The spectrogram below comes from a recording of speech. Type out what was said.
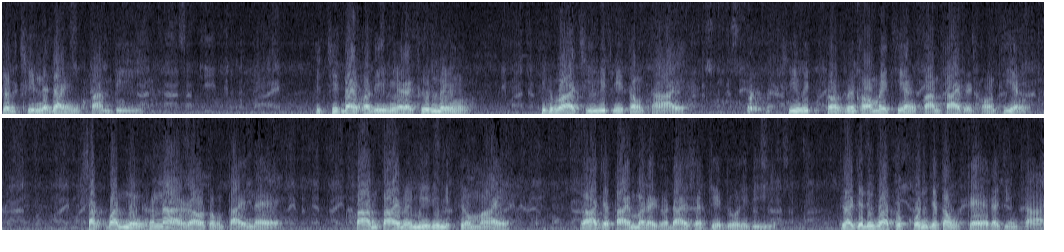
จนชินในด้านของความดีจิตชินได้ความดีมีอะไรคือหนึ่งคิดว่าชีวิตนี้ต้องตาย ชีวิตก็เป็นของไม่เที่ยงความตายเป็นของเที่ยง สักวันหนึ่งข้างหน้าเราต้องตายแน่ ความตายไม่มีนิมิตเครื่องหมายเราอาจจะตายเมื่อไรก็ได้สังเกตดูให้ดี เราจะนึกว่าทุกคนจะต้องแก่แล้วจึงตาย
